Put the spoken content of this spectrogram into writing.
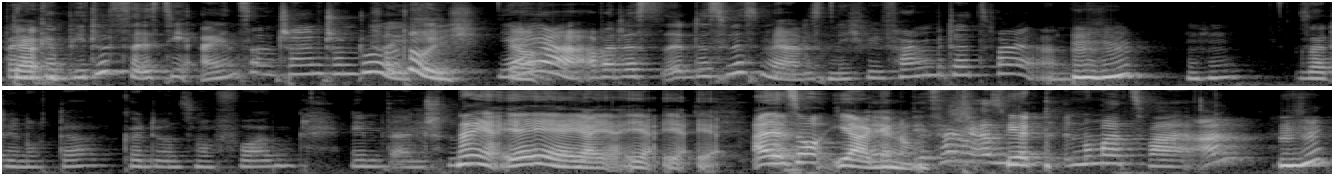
bei den Kapitels, da ist die 1 anscheinend schon durch. durch, Ja, ja. ja, aber das, das wissen wir alles nicht. Wir fangen mit der 2 an. Mhm. Seid ihr noch da? Könnt ihr uns noch folgen? Nehmt einen Schnitt. naja, ja, ja, ja, ja, ja, ja. Also, ja, genau. Äh, wir fangen also mit Nummer 2 an. Ähm,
